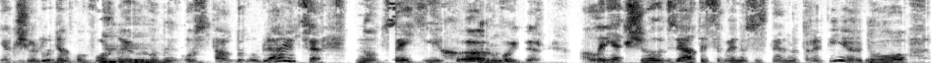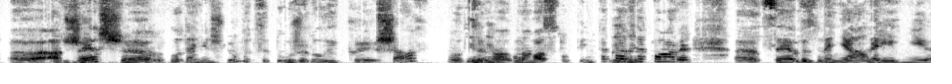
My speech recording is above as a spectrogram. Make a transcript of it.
Якщо людям комфортно і вони ось так домовляються, ну це їх е, вибір. Але якщо взяти сімейну системну терапію, то а вже ж укладання шлюбу це дуже великий шаг. Ну, це но- нова ступінь така Мгм. для пари. Е, Це визнання на рівні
